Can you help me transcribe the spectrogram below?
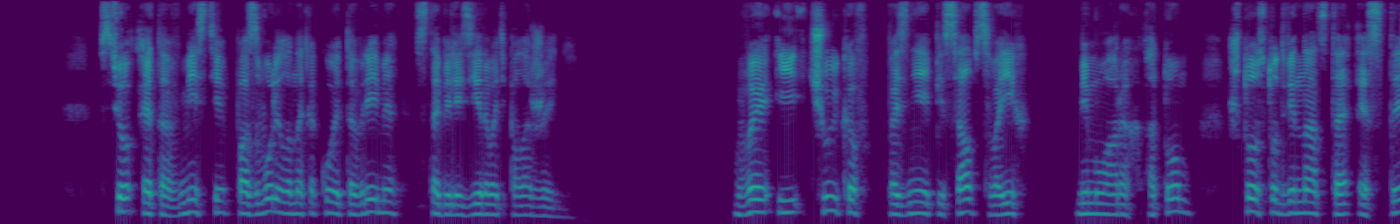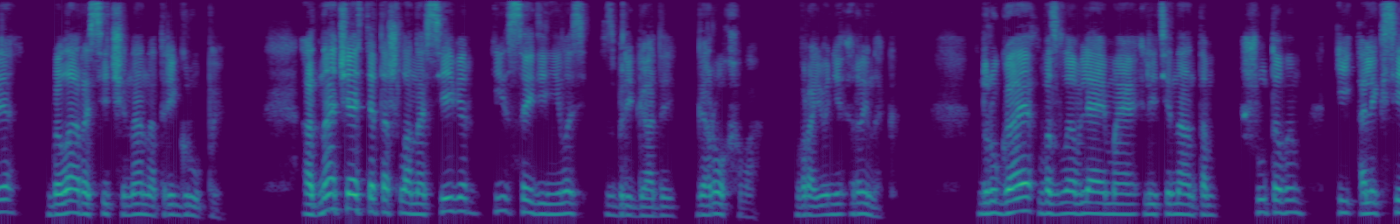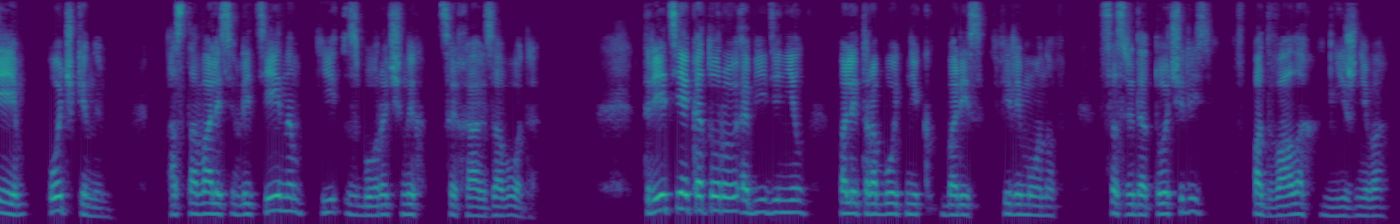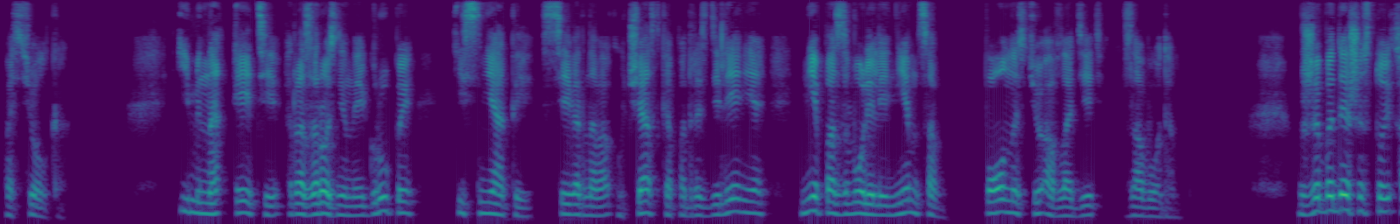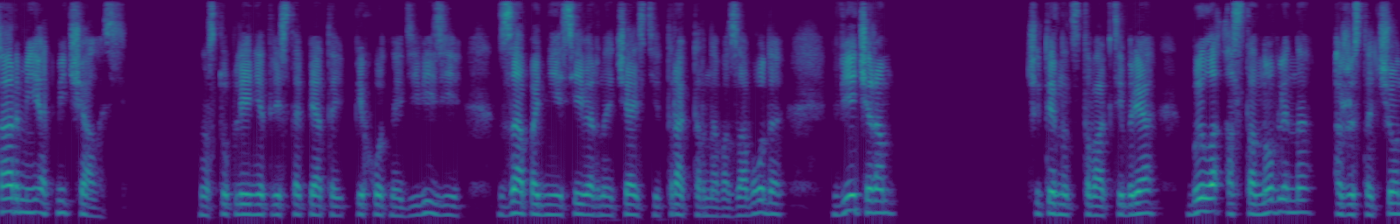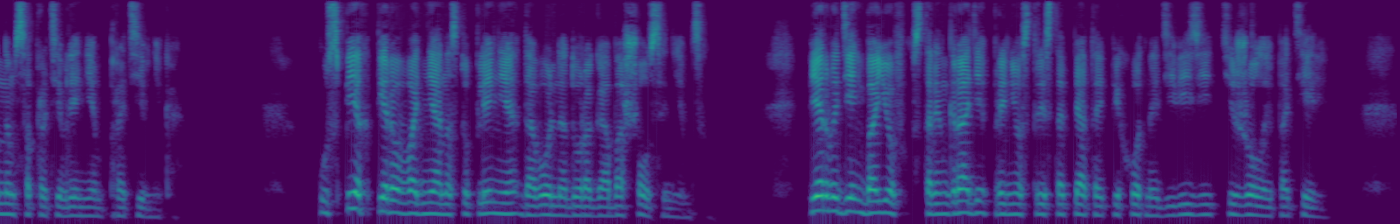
Все это вместе позволило на какое-то время стабилизировать положение. В. И. Чуйков Позднее писал в своих мемуарах о том, что 112-я СТ была рассечена на три группы. Одна часть отошла на север и соединилась с бригадой Горохова в районе Рынок. Другая, возглавляемая лейтенантом Шутовым и Алексеем Очкиным, оставались в литейном и сборочных цехах завода. Третья, которую объединил политработник Борис Филимонов, сосредоточились в подвалах Нижнего поселка. Именно эти разрозненные группы и снятые с северного участка подразделения не позволили немцам полностью овладеть заводом. В ЖБД 6-й армии отмечалось наступление 305-й пехотной дивизии западнее северной части тракторного завода вечером 14 октября было остановлено ожесточенным сопротивлением противника. Успех первого дня наступления довольно дорого обошелся немцам. Первый день боев в Сталинграде принес 305-й пехотной дивизии тяжелые потери.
